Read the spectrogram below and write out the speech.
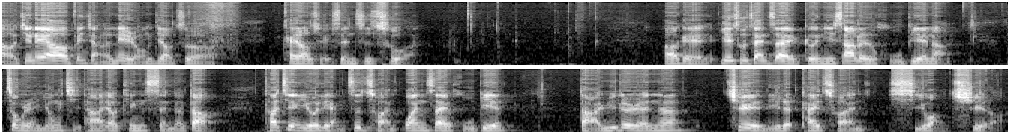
好，今天要分享的内容叫做“开到水深之处”啊。OK，耶稣站在革尼撒勒湖边啊，众人拥挤他，要听神的道。他见有两只船弯在湖边，打鱼的人呢，却离了开船，洗网去了。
